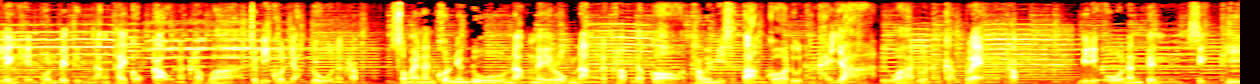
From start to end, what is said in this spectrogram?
เล็งเห็นผลไปถึงหนังไทยเก่าๆนะครับ ว่าจะมีคนอยากดูนะครับ สมัยนั้นคนยังดูหนังในโรงหนังนะครับ แล้วก็ถ้าไม่มีสตางค์ก็ดูหนังขายยา หรือว่าดูหนังกลางแปลงนะครับ วิดีโอนั้นเป็นสิ่งที่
